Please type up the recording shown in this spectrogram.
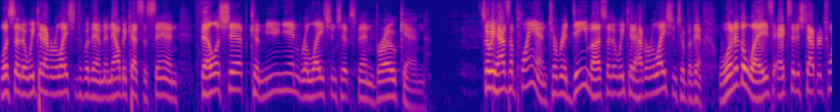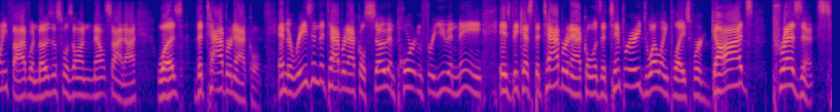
was so that we could have a relationship with him. And now, because of sin, fellowship, communion, relationships been broken. So he has a plan to redeem us so that we could have a relationship with him. One of the ways, Exodus chapter 25, when Moses was on Mount Sinai, was the tabernacle. And the reason the tabernacle is so important for you and me is because the tabernacle was a temporary dwelling place where God's presence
